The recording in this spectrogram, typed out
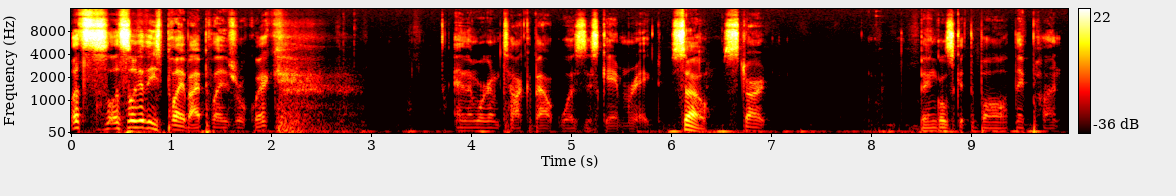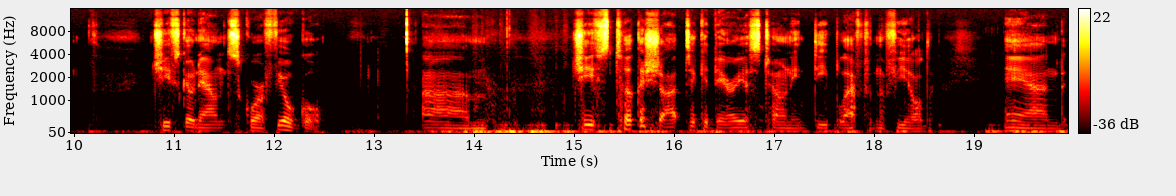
let's let's look at these play-by-plays real quick, and then we're going to talk about was this game rigged. So start. Bengals get the ball, they punt. Chiefs go down, score a field goal. Um, Chiefs took a shot to Kadarius Toney deep left from the field, and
